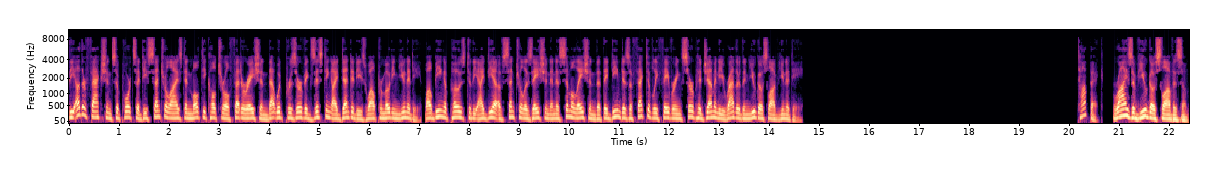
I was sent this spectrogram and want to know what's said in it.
The other faction supports a decentralized and multicultural federation that would preserve existing identities while promoting unity, while being opposed to the idea of centralization and assimilation that they deemed as effectively favoring Serb hegemony rather than Yugoslav unity. Rise of Yugoslavism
